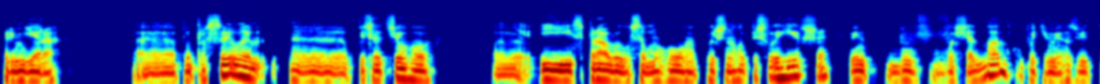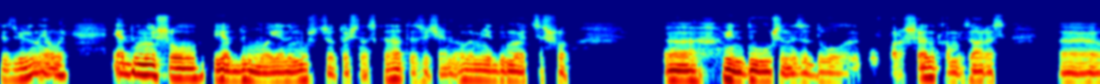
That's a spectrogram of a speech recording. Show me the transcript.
прем'єра е, попросили, е, після цього і справи у самого Пишного пішли гірше. Він був в Ощадбанку, потім його звідти звільнили. Я думаю, що я думаю, я не можу цього точно сказати, звичайно, але мені думається, що е, він дуже незадоволений був Порошенком. І зараз, е,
